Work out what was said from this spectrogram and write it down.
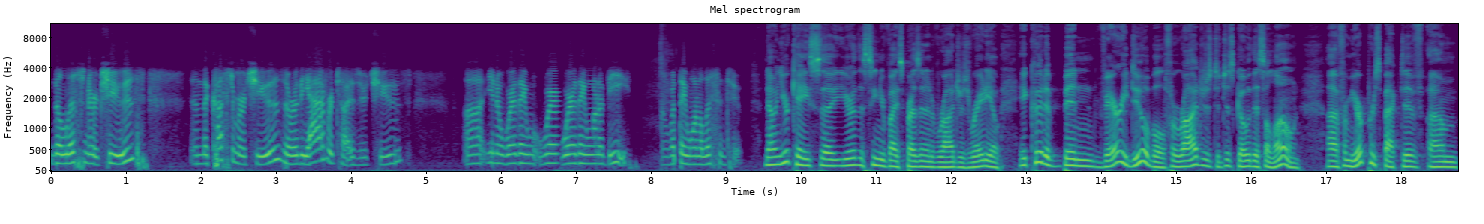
the listener choose and the customer choose or the advertiser choose uh, you know where they where, where they want to be or what they want to listen to now, in your case, uh, you're the senior vice president of Rogers Radio. It could have been very doable for Rogers to just go this alone. Uh, from your perspective, um,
